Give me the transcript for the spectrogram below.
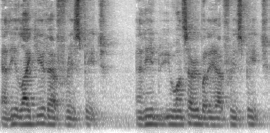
And he'd like you to have free speech. And he, he wants everybody to have free speech.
